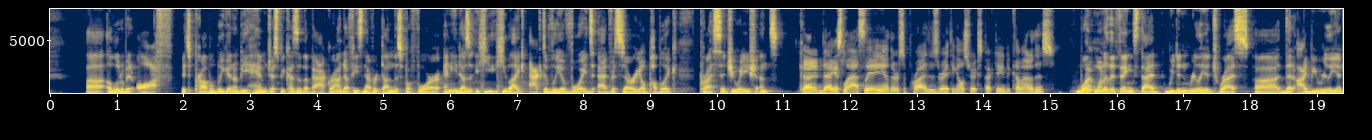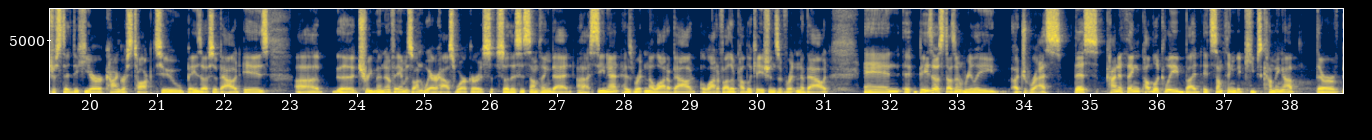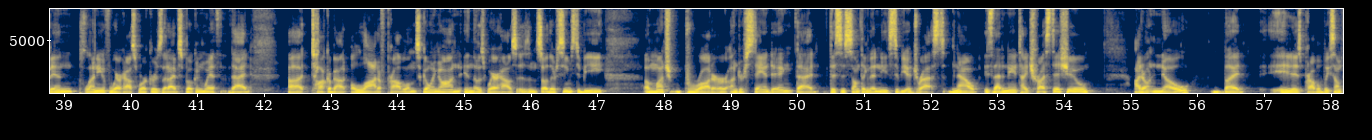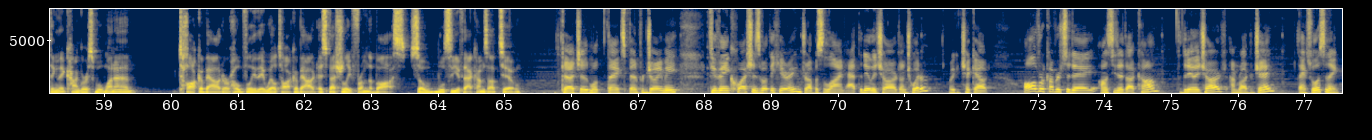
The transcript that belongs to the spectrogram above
uh, a little bit off, it's probably going to be him just because of the background of he's never done this before and he doesn't he he like actively avoids adversarial public press situations. Got it. And I guess lastly, any other surprises or anything else you're expecting to come out of this? One, one of the things that we didn't really address uh, that I'd be really interested to hear Congress talk to Bezos about is uh, the treatment of Amazon warehouse workers. So this is something that uh, CNET has written a lot about. A lot of other publications have written about, and it, Bezos doesn't really address this kind of thing publicly, but it's something that keeps coming up. There have been plenty of warehouse workers that I've spoken with that uh, talk about a lot of problems going on in those warehouses. And so there seems to be a much broader understanding that this is something that needs to be addressed. Now, is that an antitrust issue? I don't know, but it is probably something that Congress will want to talk about, or hopefully they will talk about, especially from the boss. So we'll see if that comes up too. Gotcha. Well, thanks, Ben, for joining me. If you have any questions about the hearing, drop us a line at the Daily Charge on Twitter or you can check out all of our coverage today on CNET.com. For the Daily Charge, I'm Roger Cheng. Thanks for listening.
